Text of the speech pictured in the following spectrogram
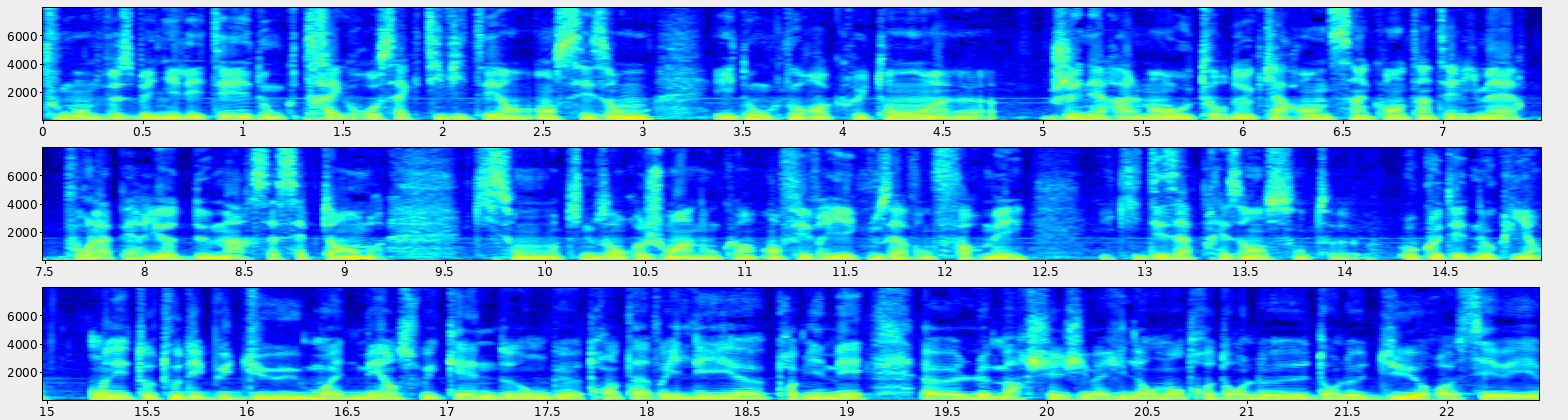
tout le monde veut se baigner l'été, donc très grosse activité en, en saison, et donc nous recrutons généralement autour de 40-50 intérimaires pour la période de mars à septembre, qui, sont, qui nous ont rejoints donc en, février, que nous avons formés et qui dès à présent sont euh, aux côtés de nos clients. On est au tout début du mois de mai, en ce week-end, donc 30 euh, avril et 1er euh, mai. le marché, j'imagine, là on entre dans le, dans le dur. C'est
